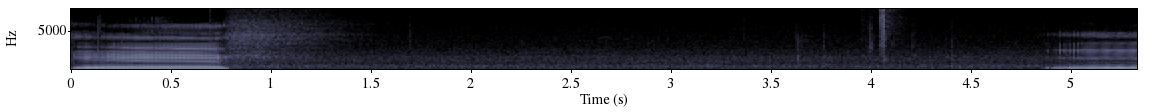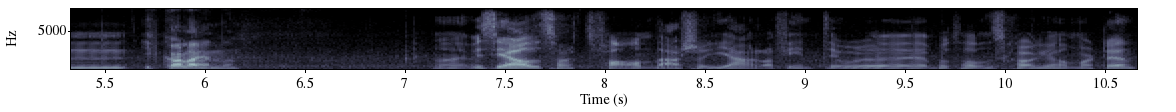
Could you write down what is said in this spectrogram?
Hmm. Mm, ikke aleine. Hvis jeg hadde sagt faen, det er så jævla fint i eh, Botanisk hage, Jan Martin,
